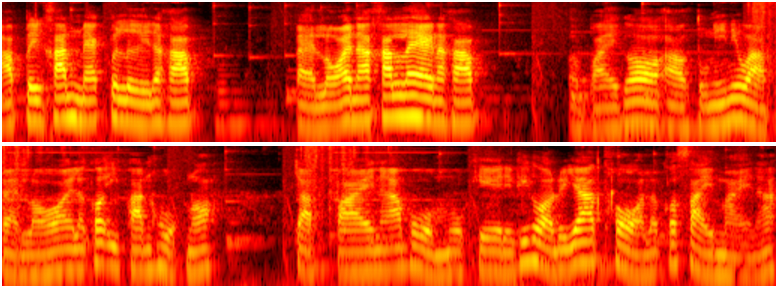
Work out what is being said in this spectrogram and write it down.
อัพเป็นขั้นแม็กไปเลยนะครับ800นะขั้นแรกนะครับ ต่อไปก็เอาตรงนี้นี่หว่า800แล้วก็อีกพันหกเนาะ จัดไปนะครับผม โอเค เดี๋ยวพี่ขออนุญาตถอดแล้วก็ใส่ใหม่นะ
